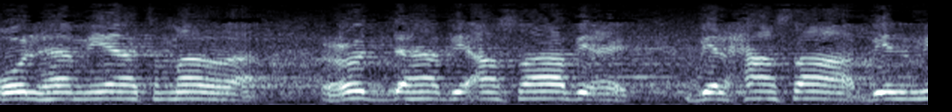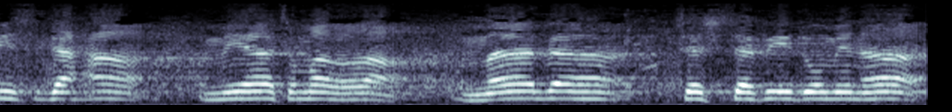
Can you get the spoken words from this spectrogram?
قلها مئة مرة. عدها بأصابعك بالحصى بالمسدحة مئة مرة. ماذا تستفيد منها؟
